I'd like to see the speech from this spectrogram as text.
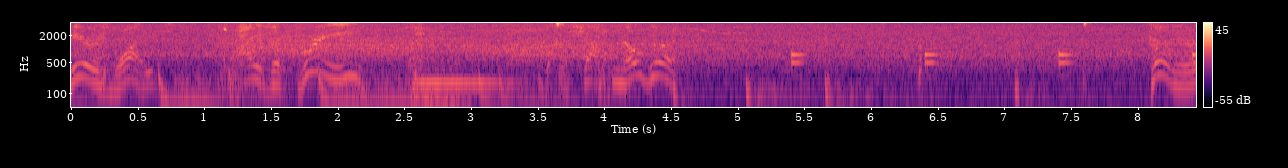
Here's White. Tries a three. The shot no good. Carter.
